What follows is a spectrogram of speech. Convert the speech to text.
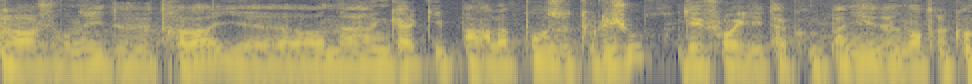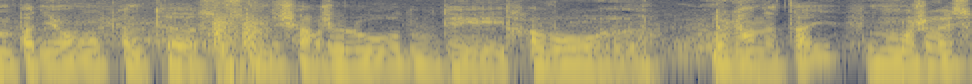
Alors, la journée de travail, euh, on a un gars qui part à la pause tous les jours. Des fois, il est accompagné de notre compagnon quand euh, ce sont des charges lourdes ou des travaux euh, de grande taille. Moi, je reste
